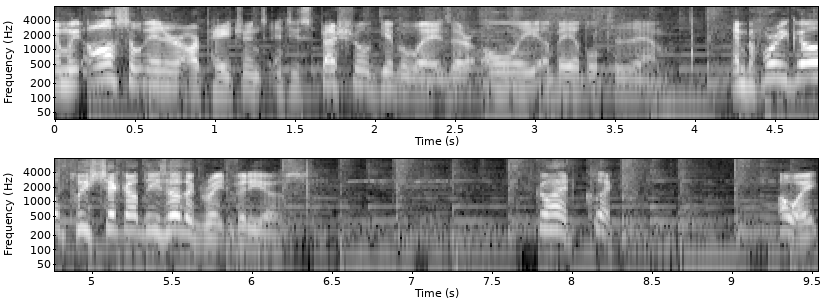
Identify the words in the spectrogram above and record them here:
And we also enter our patrons into special giveaways that are only available to them. And before you go, please check out these other great videos. Go ahead, click. Oh wait,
